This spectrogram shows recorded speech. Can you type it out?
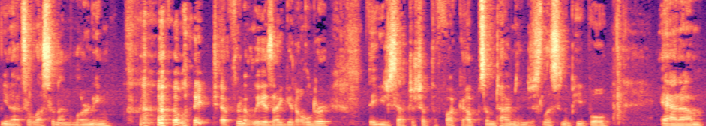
you know that's a lesson I'm learning. like definitely as I get older, that you just have to shut the fuck up sometimes and just listen to people. And um,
